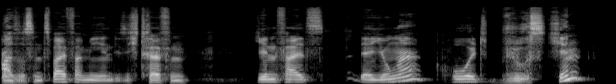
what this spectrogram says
Also es sind zwei Familien, die sich treffen. Jedenfalls der Junge holt Würstchen,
